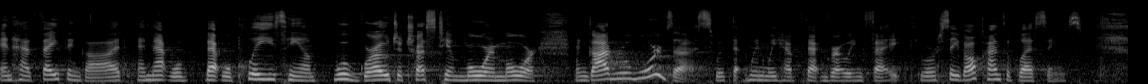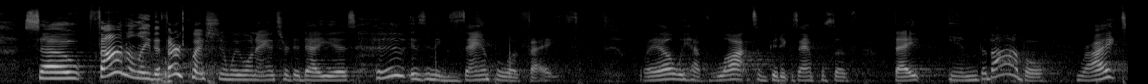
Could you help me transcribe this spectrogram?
And have faith in God, and that will, that will please Him. We'll grow to trust Him more and more. And God rewards us with that, when we have that growing faith. We'll receive all kinds of blessings. So, finally, the third question we want to answer today is Who is an example of faith? Well, we have lots of good examples of faith in the Bible, right?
